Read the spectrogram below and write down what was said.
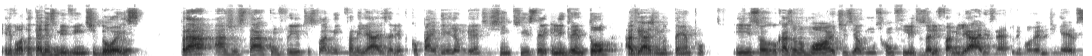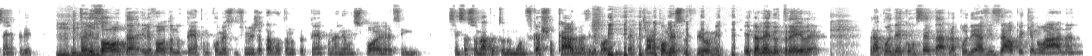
ele volta até 2022 para ajustar conflitos familiares ali, porque o pai dele é um grande cientista, ele inventou a viagem no tempo e isso ocasionou mortes e alguns conflitos ali familiares, né? Tudo envolvendo dinheiro sempre. Uhum. Então ele volta, ele volta no tempo, no começo do filme ele já está voltando para o tempo, não é nenhum spoiler, assim, sensacional para todo mundo ficar chocado, mas ele volta no tempo já no começo do filme e também no trailer para poder consertar, para poder avisar o pequeno Adam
